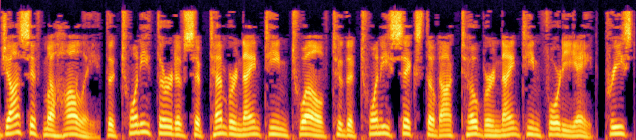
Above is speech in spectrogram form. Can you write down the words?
Joseph Mahali, the 23rd of September 1912 to the 26th of October 1948, priest.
